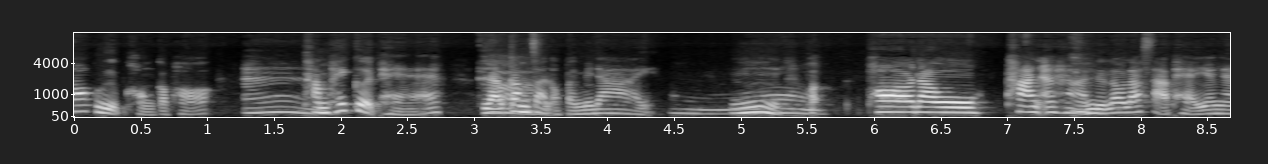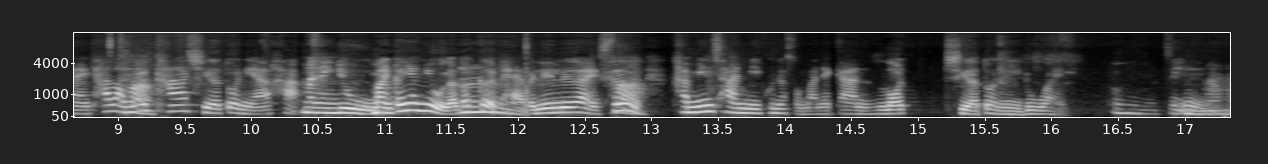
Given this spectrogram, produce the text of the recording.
ซอกหลืบของกระเพาะอ่าทำให้เกิดแผลค่ะแล้วกำจัดออกไปไม่ได้อืมอืม พอพอเราทานอาหารหรือเรารักษาแผลยังไง ถ้าเราไม่ค่ะฆ่าเชื้อตัวเนี้ยค่ะ มันยังอยู่ มันก็ยังอยู่แล้วก็อืมเกิดแผลไปเรื่อยๆ ซึ่งค่ะขมิ้นชันมีคุณสมบัติในการลดเชื้อตัวนี้ด้วยเออเจ๋งอืมนะ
